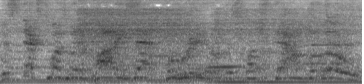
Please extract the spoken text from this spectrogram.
This next one's where the party's at for real. This one's down below.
